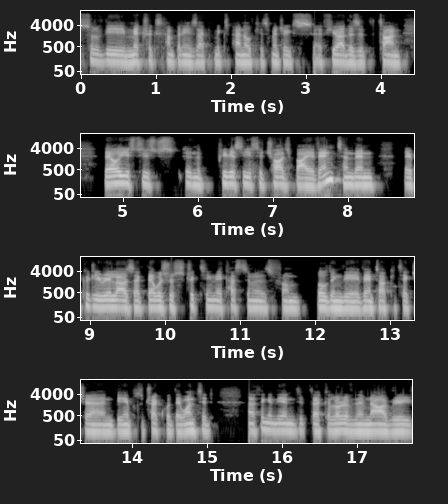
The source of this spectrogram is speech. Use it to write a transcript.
sort of the metrics companies like Mixpanel, Kissmetrics, a few others at the time, they all used to in the previously used to charge by event, and then they quickly realized like that was restricting their customers from building the event architecture and being able to track what they wanted. I think in the end, like a lot of them now have really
